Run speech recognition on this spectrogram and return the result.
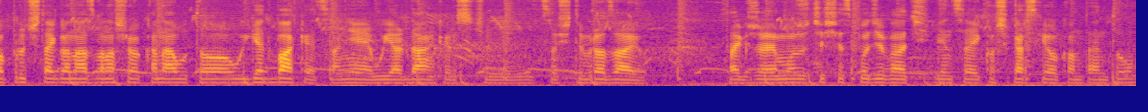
Oprócz tego nazwa naszego kanału to We Get Buckets, a nie We Are Dunkers czy coś w tym rodzaju. Także możecie się spodziewać więcej koszykarskiego kontentu.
